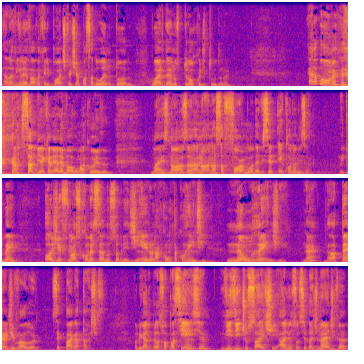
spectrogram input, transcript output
Ela vinha e levava aquele pote que eu tinha passado o ano todo guardando o troco de tudo, né? Era bom, né? Ela sabia que ela ia levar alguma coisa. Mas nós, a, a nossa fórmula deve ser economizar. Muito bem. Hoje nós conversamos sobre dinheiro na conta corrente não rende, né? Ela perde valor. Você paga taxas. Obrigado pela sua paciência. Visite o site Alien Sociedade Médica.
